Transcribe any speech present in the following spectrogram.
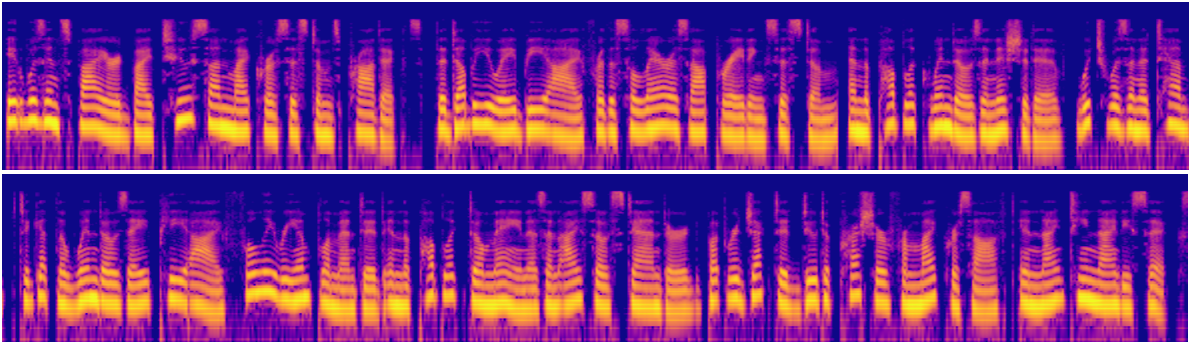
It was inspired by two Sun Microsystems products, the WABI for the Solaris operating system, and the Public Windows Initiative, which was an attempt to get the Windows API fully re-implemented in the public domain as an ISO standard but rejected due to pressure from Microsoft in 1996.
